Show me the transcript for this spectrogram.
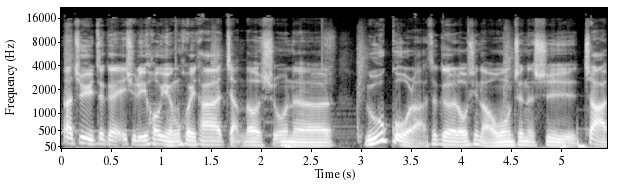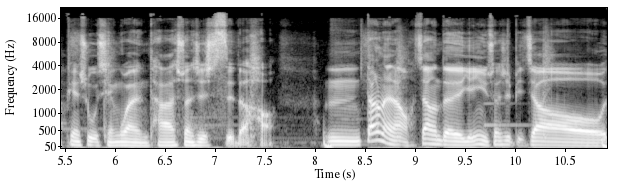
那至于这个 H 里后援会，他讲到说呢，如果啦这个楼姓老翁真的是诈骗数千万，他算是死得好。嗯，当然哦，这样的言语算是比较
